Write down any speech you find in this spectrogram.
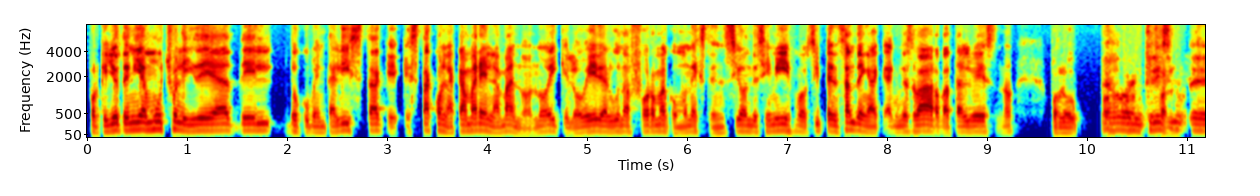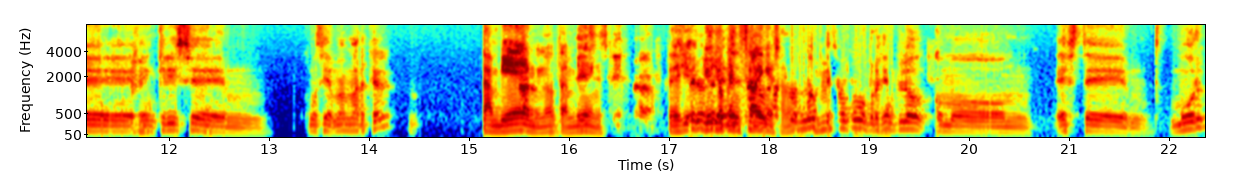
porque yo tenía mucho la idea del documentalista que, está con la cámara en la mano, ¿no? Y que lo ve de alguna forma como una extensión de sí mismo, sí pensando en Agnes Barda tal vez, ¿no? Por lo... en Chris, eh, en Chris em, ¿cómo se llama? Marker. También, ¿no? También. yo, pensaba en eso, ¿no? Que son como, por ejemplo, como este Moore,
